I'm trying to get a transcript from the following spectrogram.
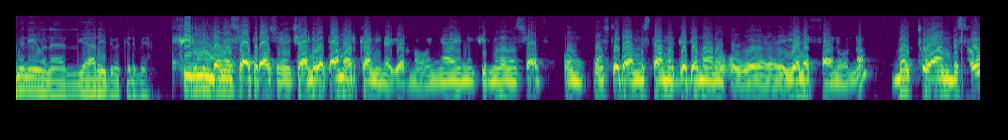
ምን ይሆናል? ያሬድ በቅድሚያ ፊልምን ለመስራት ራሱን የቻለ በጣም አድካሚ ነገር ነው። እኛ ይህንን ፊልም ለመስራት almost ወደ አምስት ዓመት ገደማ ነው የለፋ ነው እና መቶ አንድ ሰው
